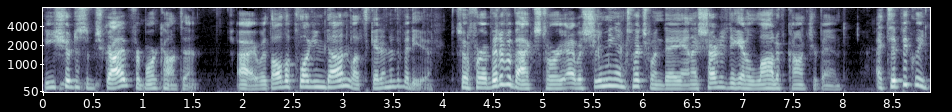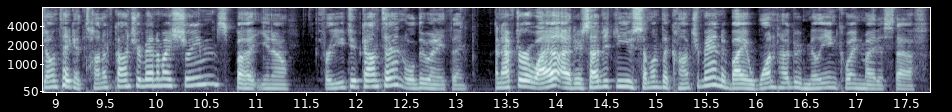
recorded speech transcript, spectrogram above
be sure to subscribe for more content. Alright, with all the plugging done, let's get into the video. So for a bit of a backstory, I was streaming on Twitch one day and I started to get a lot of contraband. I typically don't take a ton of contraband in my streams, but you know, for YouTube content, we'll do anything. And after a while, I decided to use some of the contraband to buy a 100 million coin Midas staff.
